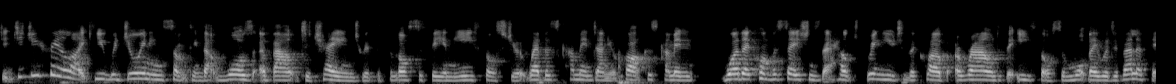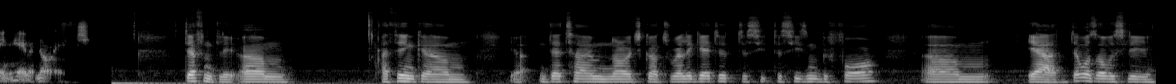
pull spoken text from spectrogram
Did, did you feel like you were joining something that was about to change with the philosophy and the ethos? Stuart Webber's come in, Daniel Farke's come in. Were there conversations that helped bring you to the club around the ethos and what they were developing here at Norwich? Definitely. Um, I think, um, yeah, at that time Norwich got relegated the, se- the season before, um, yeah, that was obviously.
